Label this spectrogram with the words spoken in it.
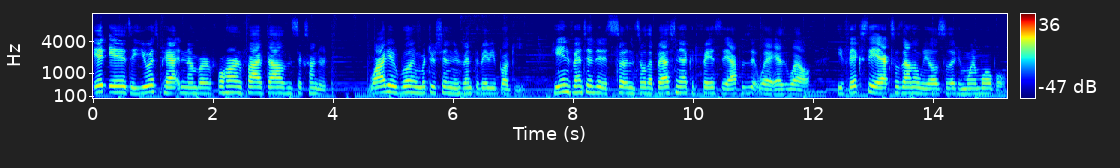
It is a U.S. patent number 405600. Why did William Richardson invent the baby buggy? He invented it so, so the bassinet could face the opposite way as well. He fixed the axles on the wheels so they could more mobile.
